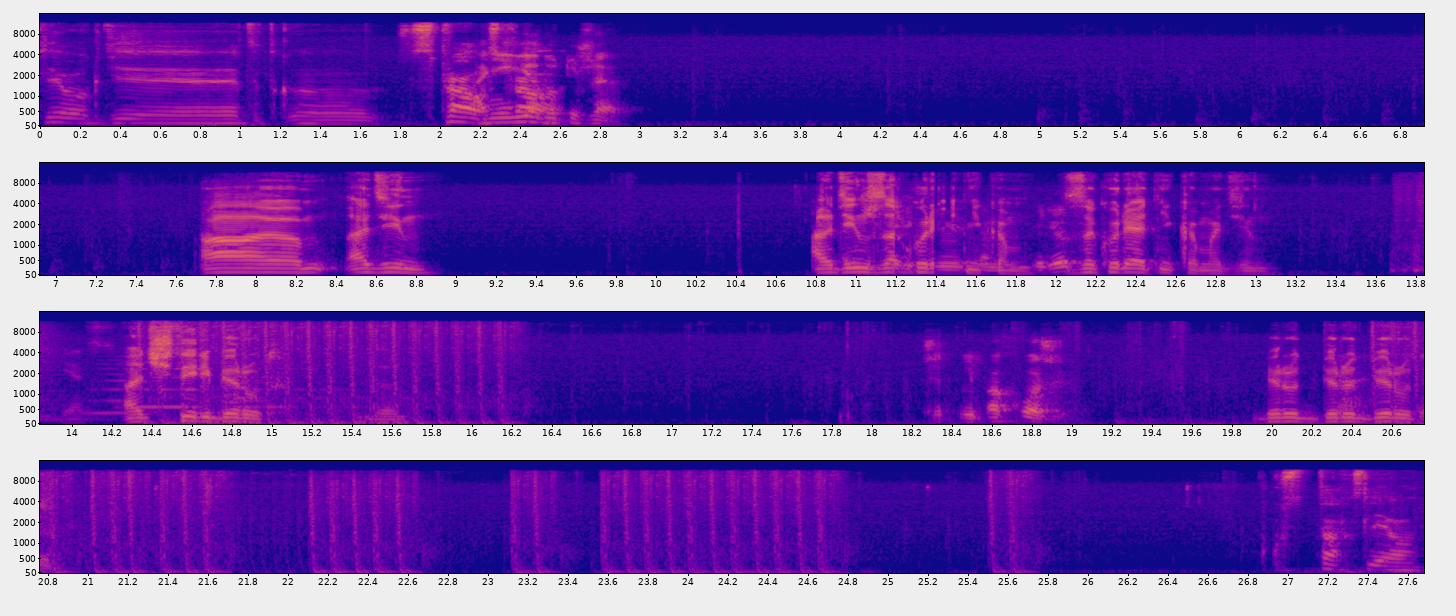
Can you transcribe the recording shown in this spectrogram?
Слева, где этот... э, справа, Они справа. едут уже. А, эм, один. Один за А4 курятником. За курятником один. Yes. А4 берут. Да. Что-то не похоже. Берут, берут, Да, берут. да. В кустах слева.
